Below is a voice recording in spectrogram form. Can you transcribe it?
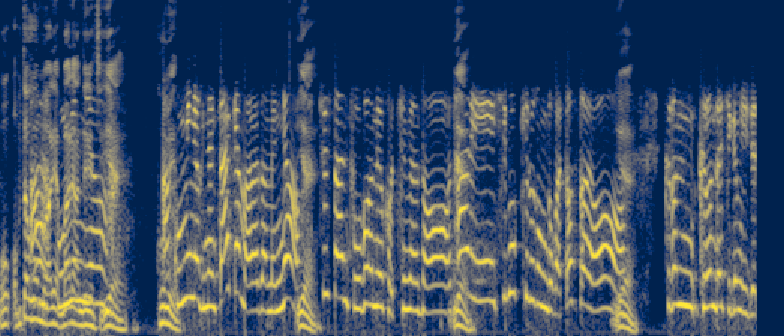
어, 없다고 하면 아, 말이 말이 안 되겠지. 예. 고민. 아, 고민이요. 그냥 짧게 말하자면요. 예. 출산 두 번을 거치면서 예. 살이 15kg 정도가 쪘어요. 예. 그런, 그런데 지금 이제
